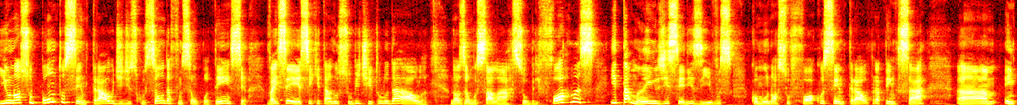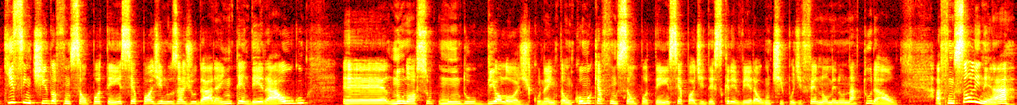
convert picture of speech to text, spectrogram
E o nosso ponto central de discussão da função potência vai ser esse que está no subtítulo da aula. Nós vamos falar sobre formas e tamanhos de seres vivos como o nosso foco central para pensar uh, em que sentido a função potência pode nos ajudar a entender algo é, no nosso mundo biológico, né? Então, como que a função potência pode descrever algum tipo de fenômeno natural? A função linear,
